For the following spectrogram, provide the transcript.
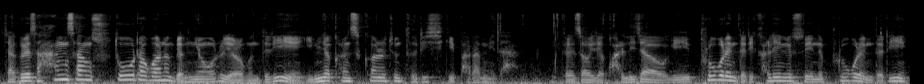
자 그래서 항상 수도라고 하는 명령어를 여러분들이 입력하는 습관을 좀 들이시기 바랍니다. 그래서 이제 관리자 이 프로그램들이 칼리눅스에 있는 프로그램들이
